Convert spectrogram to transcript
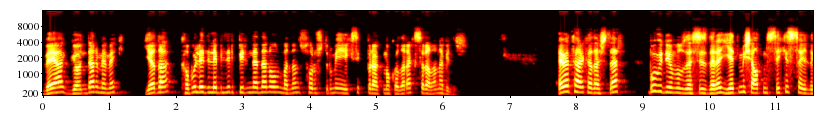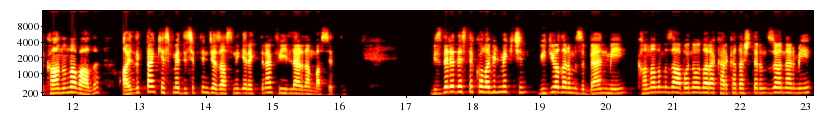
veya göndermemek ya da kabul edilebilir bir neden olmadan soruşturmayı eksik bırakmak olarak sıralanabilir. Evet arkadaşlar, bu videomuzda sizlere 70-68 sayılı kanuna bağlı aylıktan kesme disiplin cezasını gerektiren fiillerden bahsettim. Bizlere destek olabilmek için videolarımızı beğenmeyi, kanalımıza abone olarak arkadaşlarınıza önermeyi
